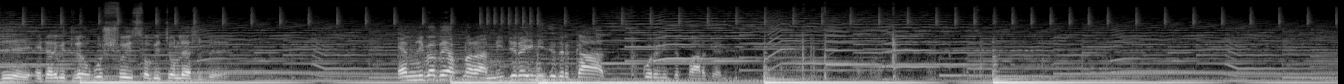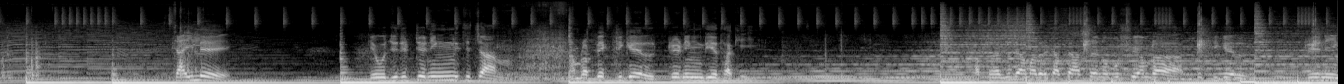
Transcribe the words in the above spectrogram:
যে এটার ভিতরে অবশ্যই ছবি চলে আসবে। এমনিভাবে আপনারা নিজেরাই নিজেদের কাজ করে নিতে পারবেন। চাইলে কেউ যদি ট্রেনিং নিতে চান, আমরা প্র্যাকটিক্যাল ট্রেনিং দিয়ে থাকি। আপনারা যদি আমাদের কাছে আসেন, অবশ্যই আমরা প্র্যাকটিক্যাল ট্রেনিং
